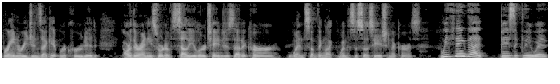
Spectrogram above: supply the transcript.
brain regions that get recruited are there any sort of cellular changes that occur when something like when this association occurs we think that basically with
